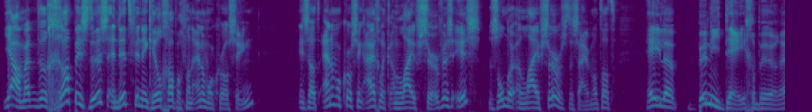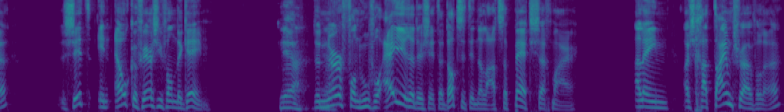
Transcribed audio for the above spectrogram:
Ja, maar de grap is dus, en dit vind ik heel grappig van Animal Crossing, is dat Animal Crossing eigenlijk een live service is, zonder een live service te zijn. Want dat hele Bunny Day gebeuren zit in elke versie van de game. Ja. De ja. nerf van hoeveel eieren er zitten, dat zit in de laatste patch, zeg maar. Alleen, als je gaat time travelen,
